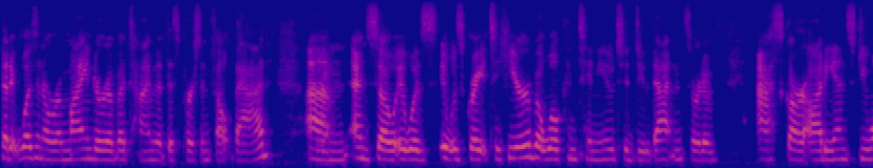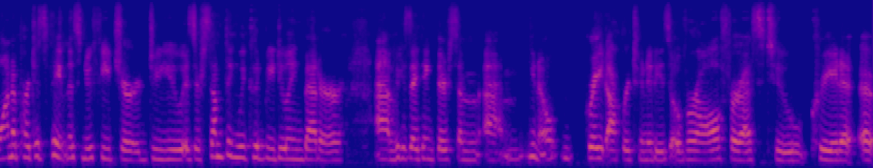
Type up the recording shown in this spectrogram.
that it wasn't a reminder of a time that this person felt bad um, yeah. and so it was it was great to hear but we'll continue to do that and sort of ask our audience do you want to participate in this new feature? Do you is there something we could be doing better? Um, because i think there's some um, you know great opportunities overall for us to create a, a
